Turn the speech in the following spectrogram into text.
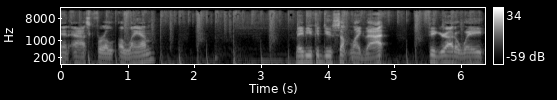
and ask for a, a lamb. Maybe you could do something like that. Figure out a way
